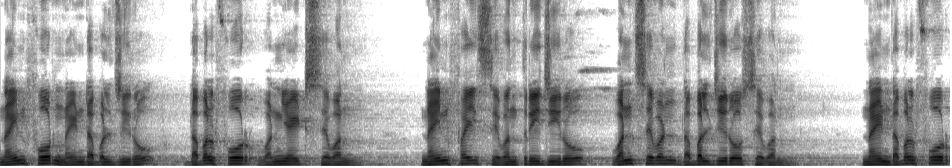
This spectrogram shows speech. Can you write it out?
nine four nine double zero double four one eight seven. Nine five seven three zero one seven double zero seven. Nine double four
